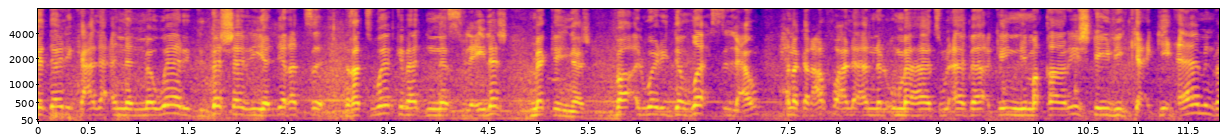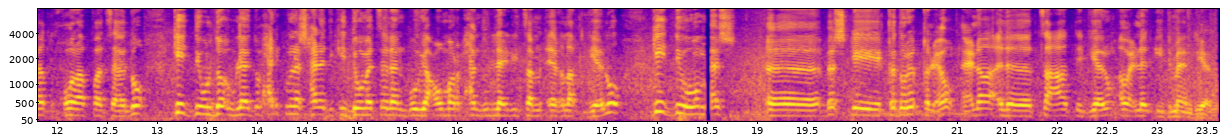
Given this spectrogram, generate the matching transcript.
كذلك على أن الموارد البشرية اللي غت غتواكب هاد الناس في العلاج ما كايناش. فالوالدين الله يحسن العون. حنا كنعرفوا على أن الأمهات والآباء كاين اللي ما قاريش كاين اللي كي- كيامن بهاد الخرافات هادو كيديو ولادهم بحال كنا شحال هادي كيديو مثلا بويا عمر الحمد لله اللي تم الإغلاق ديالو كيديوهم باش آه، باش كيقدروا يقلعوا على التعاطي ديالهم أو على الإدمان ديالهم.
